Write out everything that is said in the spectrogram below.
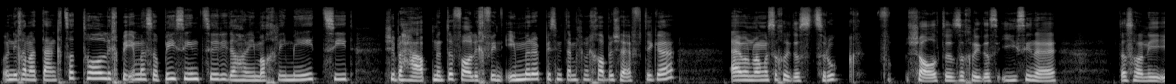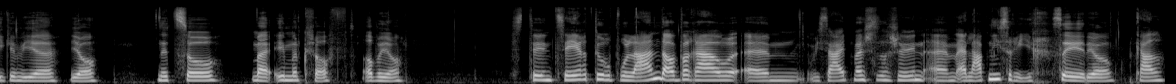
Und ich habe dann gedacht, so toll, ich bin immer so bis in Zürich, da habe ich mal ein bisschen mehr Zeit. Das ist überhaupt nicht der Fall. Ich finde immer etwas, mit dem ich mich beschäftigen kann. Ähm, und manchmal so ein bisschen das Zurückschalten, so ein bisschen das Easy nehmen, das habe ich irgendwie, ja, nicht so immer geschafft. Aber ja. Es klingt sehr turbulent, aber auch, ähm, wie sagt man so schön, ähm, erlebnisreich. Sehr, ja. Gell?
